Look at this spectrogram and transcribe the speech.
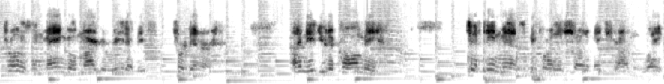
frozen mango margarita for dinner. I need you to call me 15 minutes before the show to make sure I'm awake.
